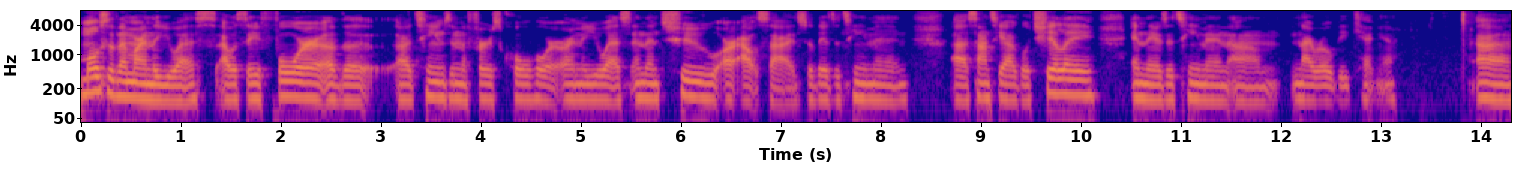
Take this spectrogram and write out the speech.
Most of them are in the U.S. I would say four of the uh, teams in the first cohort are in the U.S. and then two are outside. So there's a team in uh, Santiago, Chile, and there's a team in um, Nairobi, Kenya. Uh,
